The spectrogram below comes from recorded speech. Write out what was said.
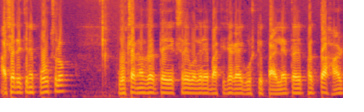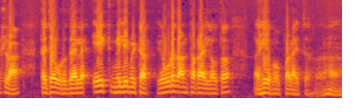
अशा रीतीने पोहोचलो. पोहोचल्यानंतर ते एक्सरे वगैरे बाकीच्या काही गोष्टी पाहिल्या तर फक्त हार्टला त्याच्या हृदयाला एक मिलीमीटर एवढंच अंतर राहिलं होतं हे पडायचं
